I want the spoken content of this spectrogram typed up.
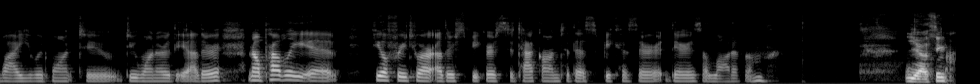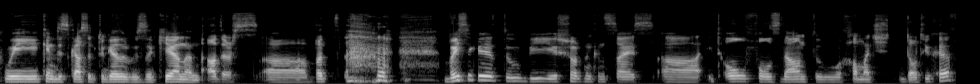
why you would want to do one or the other? And I'll probably uh, feel free to our other speakers to tack on to this because there there is a lot of them. Yeah, I think we can discuss it together with Kian and others. Uh, but basically, to be short and concise, uh, it all falls down to how much dot you have,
